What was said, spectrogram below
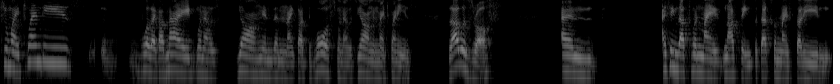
through my 20s well i got married when i was young and then i got divorced when i was young in my 20s so that was rough. And i think that's when my nothing but that's when my study in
